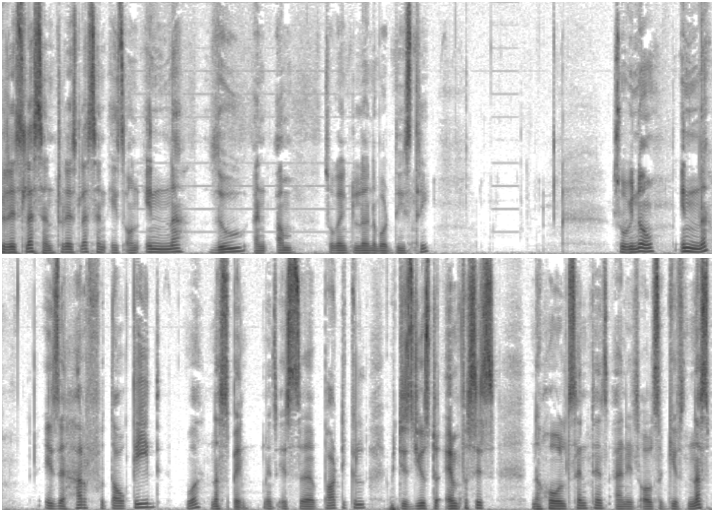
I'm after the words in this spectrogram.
today's lesson today's lesson is on inna dhu and am. So we're going to learn about these three. So we know inna is a harf tawqid wa nasbin. Means it's a particle which is used to emphasize the whole sentence and it also gives nasb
